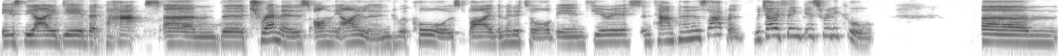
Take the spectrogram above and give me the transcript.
is the idea that perhaps um, the tremors on the island were caused by the Minotaur being furious and tamping in his labyrinth, which I think is really cool. Um,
